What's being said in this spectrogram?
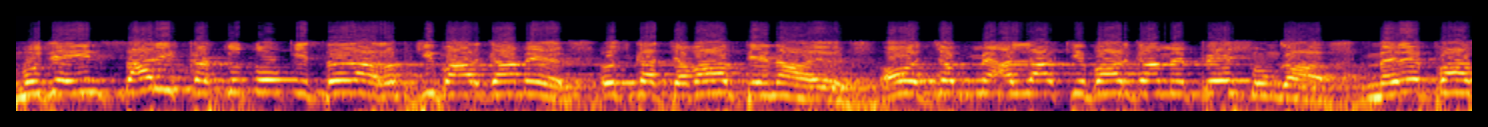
مجھے ان ساری کرتوتوں کی طرح رب کی بارگاہ میں اس کا جواب دینا ہے۔ اور جب میں اللہ کی بارگاہ میں پیش ہوں گا، میرے پاس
